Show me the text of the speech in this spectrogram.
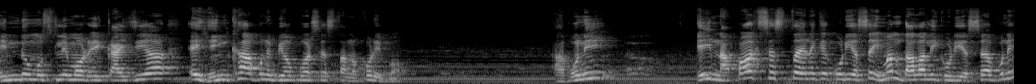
হিন্দু মুছলিমৰ এই কাজিয়া, এই হিংসা আপুনি বিয়পোৱাৰ চেষ্টা নকৰিব। আপুনি এই নাপাক চেষ্টা এনেকৈ কৰি আছে, ইমান দালালি কৰি আছে আপুনি,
